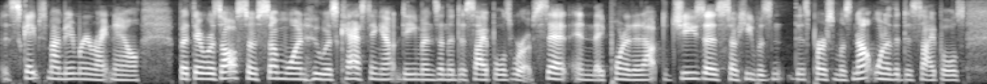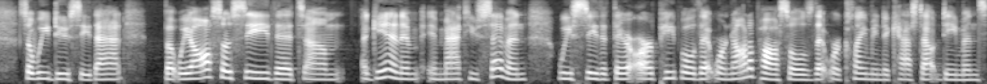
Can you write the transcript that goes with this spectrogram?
escapes my memory right now, but there was also someone who was casting out demons and the disciples were upset and they pointed it out to Jesus. So he was, this person was not one of the disciples. So we do see that. But we also see that, um, again, in, in Matthew 7, we see that there are people that were not apostles that were claiming to cast out demons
